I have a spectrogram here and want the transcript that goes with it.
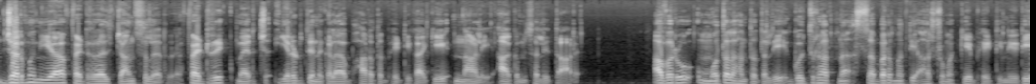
ಜರ್ಮನಿಯ ಫೆಡರಲ್ ಚಾನ್ಸಲರ್ ಫೆಡ್ರಿಕ್ ಮೆರ್ಜ್ ಎರಡು ದಿನಗಳ ಭಾರತ ಭೇಟಿಗಾಗಿ ನಾಳೆ ಆಗಮಿಸಲಿದ್ದಾರೆ. ಅವರು ಮೊದಲ ಹಂತದಲ್ಲಿ ಗುಜರಾತ್ನ ಸಬರಮತಿ ಆಶ್ರಮಕ್ಕೆ ಭೇಟಿ ನೀಡಿ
